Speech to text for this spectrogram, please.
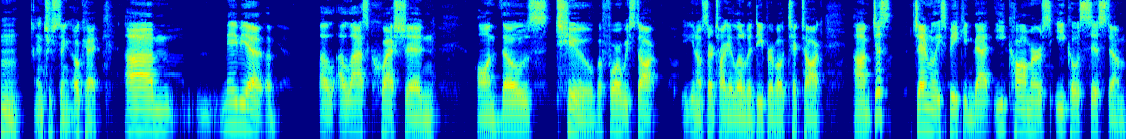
Hmm. Interesting. Okay. Um, maybe a, a a last question on those two before we start. You know, start talking a little bit deeper about TikTok. Um, just generally speaking, that e-commerce ecosystem.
